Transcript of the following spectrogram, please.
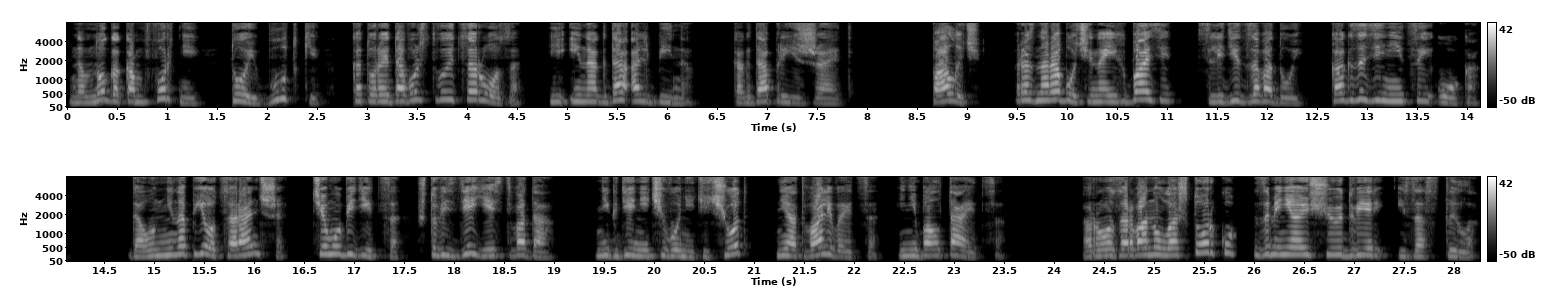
Намного комфортней той будки, которой довольствуется Роза и иногда Альбина, когда приезжает. Палыч, разнорабочий на их базе, следит за водой, как за зеницей ока. Да он не напьется раньше, чем убедиться, что везде есть вода. Нигде ничего не течет, не отваливается и не болтается. Роза рванула шторку, заменяющую дверь, и застыла.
